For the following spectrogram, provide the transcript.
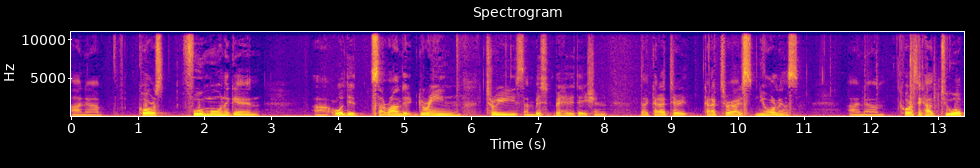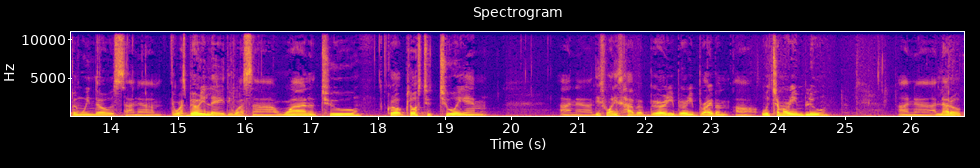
And uh, of course, full moon again, uh, all the surrounded green trees and vegetation that character, characterize New Orleans. And um, of course, they had two open windows, and um, it was very late. It was uh, one or two, clo- close to 2 a.m. And uh, this one is have a very, very bright um, uh, ultramarine blue, and uh, a lot of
